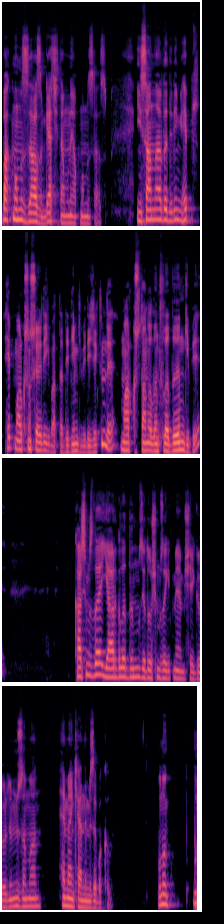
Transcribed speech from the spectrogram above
bakmamız lazım. Gerçekten bunu yapmamız lazım. İnsanlarda dediğim gibi hep hep Markus'un söylediği gibi hatta dediğim gibi diyecektim de Markus'tan alıntıladığım gibi karşımızda yargıladığımız ya da hoşumuza gitmeyen bir şey gördüğümüz zaman hemen kendimize bakalım. Bunu bu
